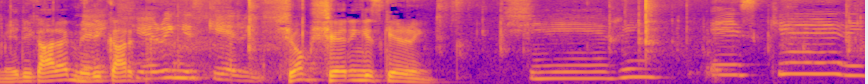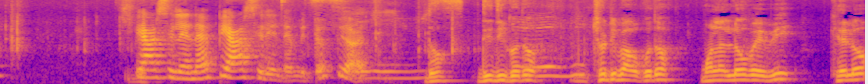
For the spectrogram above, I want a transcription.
मेरी कार है मेरी car sharing is caring sharing is caring sharing is caring प्यार से लेना है प्यार से लेना है बेटा प्यार दो दीदी को दो छोटी बाबू को दो। मोला लो बेबी खेलो।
